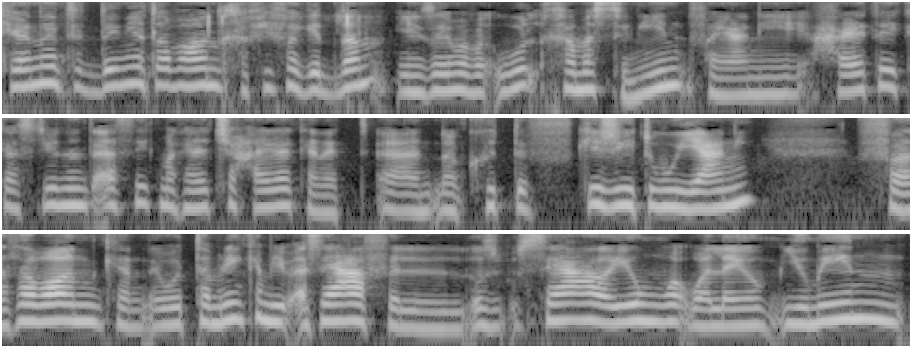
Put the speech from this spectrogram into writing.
كانت الدنيا طبعا خفيفة جدا يعني زي ما بقول خمس سنين فيعني حياتي ك student athlete ما كانتش حاجة كانت أنا كنت في KG 2 يعني. فطبعا كان والتمرين كان بيبقى ساعة في الأسبوع ساعة يوم ولا يوم يومين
